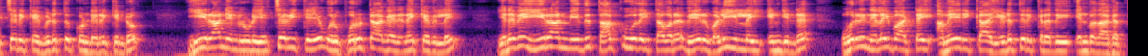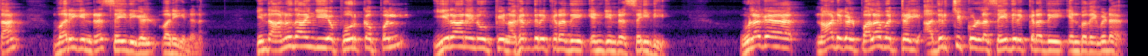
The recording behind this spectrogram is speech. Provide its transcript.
எச்சரிக்கை விடுத்து கொண்டிருக்கின்றோம். ஈரான் எங்களுடைய எச்சரிக்கையை ஒரு பொருட்டாக நினைக்கவில்லை. எனவே ஈரான் மீது தாக்குவதை தவிர வேறு வழி இல்லை என்கின்ற ஒரு நிலைப்பாட்டை அமெரிக்கா எடுத்திருக்கிறது என்பதாகத்தான் வருகின்ற செய்திகள் வருகின்றன. இந்த அணுதாங்கிய போர்க்கப்பல் ஈரானை நோக்கி நகர்ந்திருக்கிறது என்கின்ற செய்தி உலக நாடுகள் பலவற்றை அதிர்ச்சி கொள்ள செய்திருக்கிறது என்பதை விட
